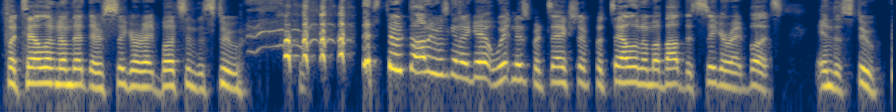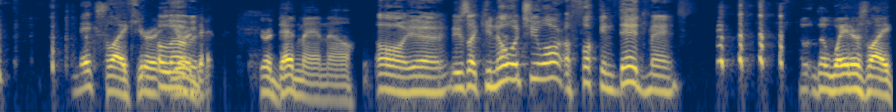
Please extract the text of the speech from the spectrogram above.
For telling them that there's cigarette butts in the stew. this dude thought he was gonna get witness protection for telling him about the cigarette butts in the stew. Nick's like, you're you're a, dead, you're a dead man now. Oh yeah. He's like, you know what you are? A fucking dead man. The, the waiter's like,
